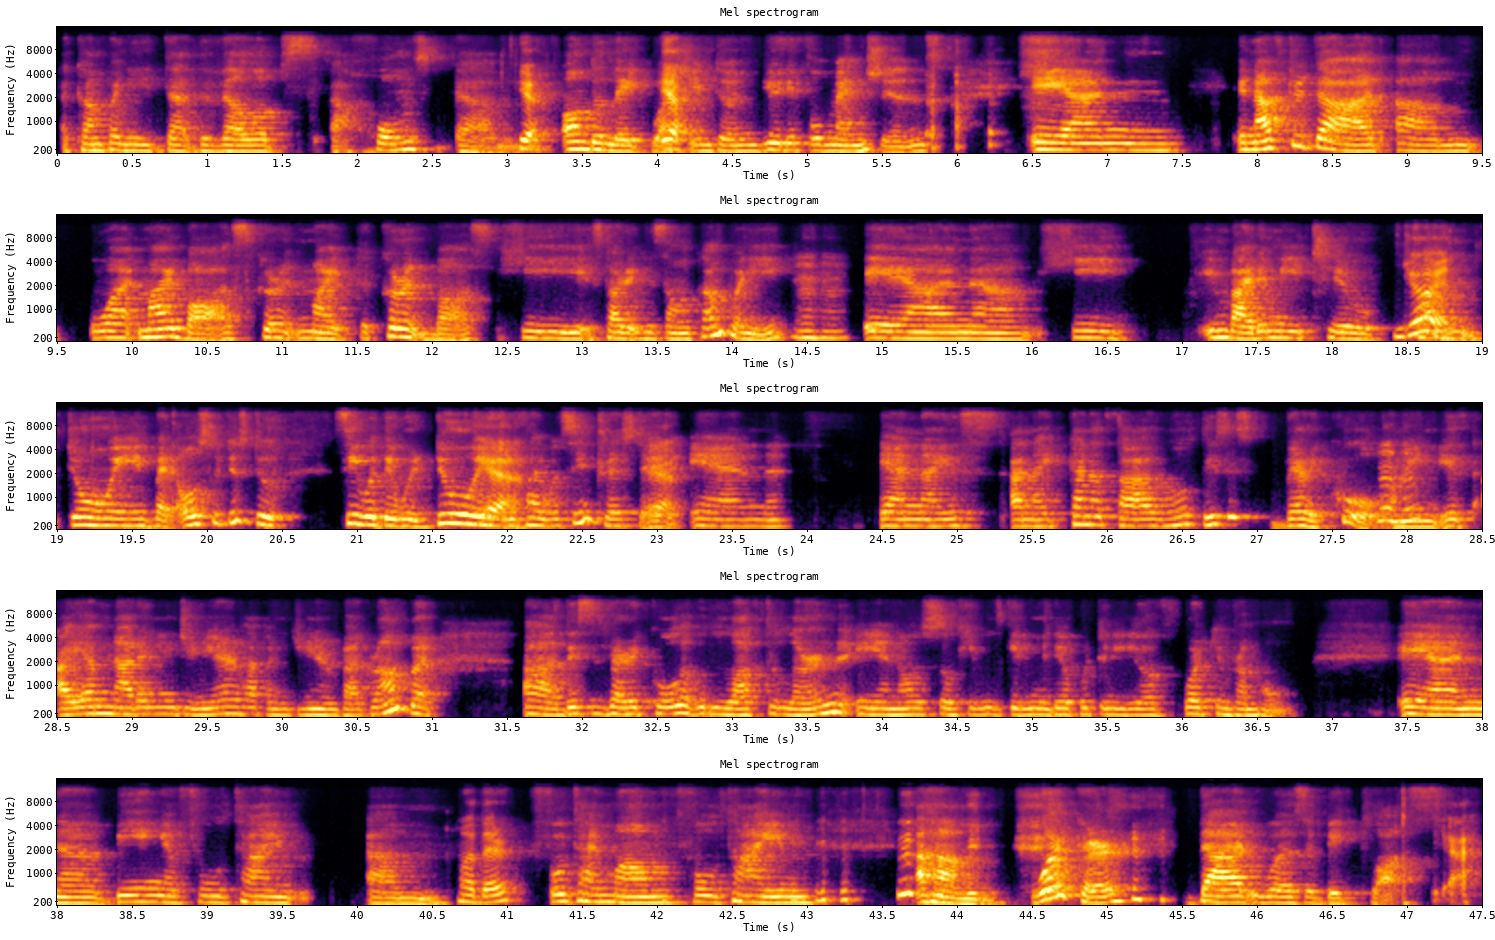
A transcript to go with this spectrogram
a company that develops uh, homes um, Yeah. on the Lake Yeah. Washington, beautiful mansions. and and after that, um, what my boss, current my the current boss, he started his own company, Mhm. and um, he invited me to Join. join, but also just to see what they were doing Yeah. if I was interested. Yeah. And and I and I kind of thought, well, this is very cool. I Mhm. mean, it, I am not an engineer, I have an engineering background, but uh, this is very cool. I would love to learn. And also, he was giving me the opportunity of working from home and uh, being a full time. Um, Mother. full-time mom, full-time um, worker, that was a big plus. Yeah.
